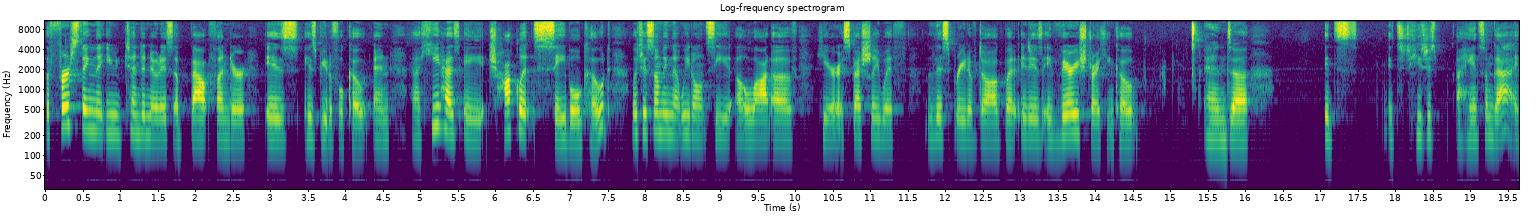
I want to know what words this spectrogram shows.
the first thing that you tend to notice about Thunder is his beautiful coat. And uh, he has a chocolate sable coat, which is something that we don't see a lot of here, especially with this breed of dog, but it is a very striking coat. And uh, it's, it's, he's just a handsome guy.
